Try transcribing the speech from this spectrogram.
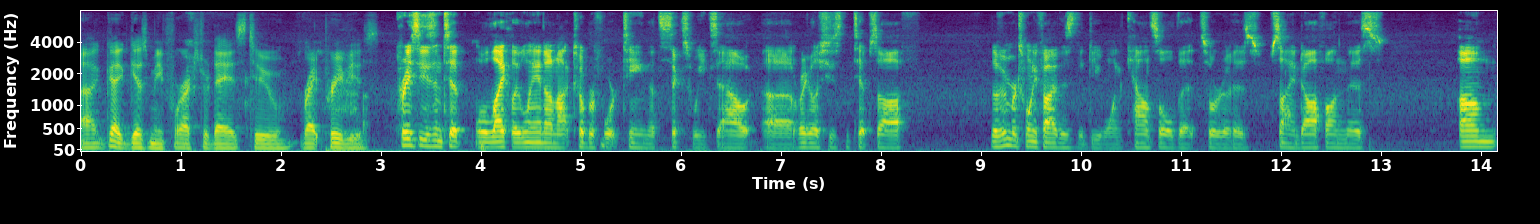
Uh, good gives me four extra days to write previews. Preseason tip will likely land on October 14. That's six weeks out. Uh, regular season tips off. November 25 is the D1 Council that sort of has signed off on this. Um,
